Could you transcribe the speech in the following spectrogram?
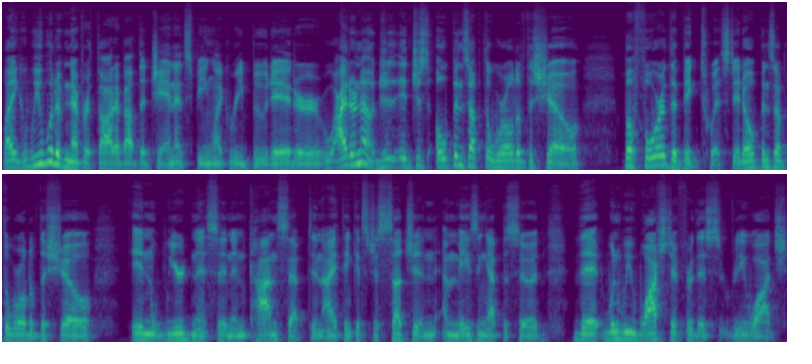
like we would have never thought about the Janets being like rebooted or I don't know. It just opens up the world of the show before the big twist. It opens up the world of the show in weirdness and in concept and I think it's just such an amazing episode that when we watched it for this rewatch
